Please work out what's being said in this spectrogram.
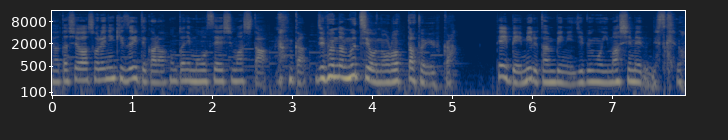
私はそれに気づいてから本当に猛省しました。なんか自分の無知を呪ったというか。ペイペイ見るたんびに自分を戒めるんですけど。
